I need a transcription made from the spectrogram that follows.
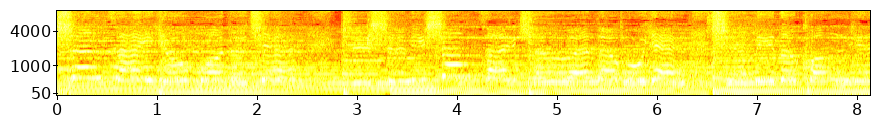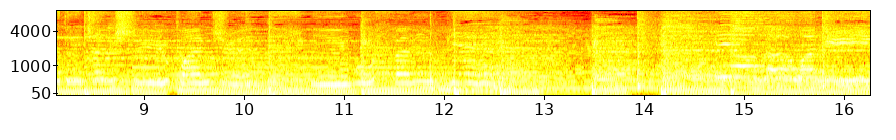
身在诱惑的街，只是你身在沉沦的午夜，血里的狂野对真实与幻觉已无分别。有了我，你应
